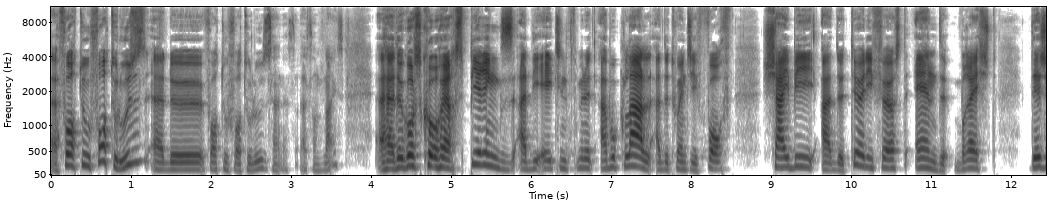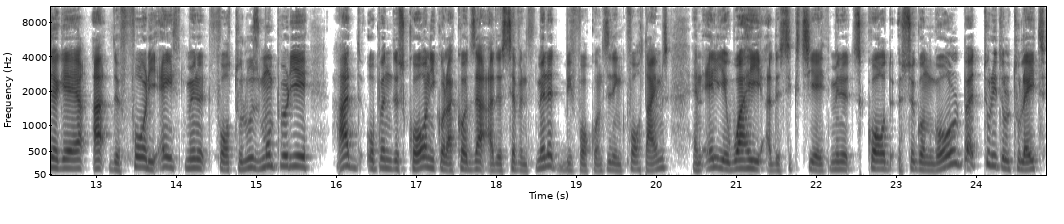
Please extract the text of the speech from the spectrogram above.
4-2 uh, for Toulouse, uh, the 4-2 for Toulouse, that sounds nice. Uh, the goal scorer Spierings at the 18th minute, Aboukhlal at the 24th, Chaïbi at the 31st, and Brecht Dejaegere at the 48th minute for Toulouse. Montpellier had opened the score. Nicola Cozza at the 7th minute before conceding four times, and Elye Wahi at the 68th minute scored a second goal, but too little too late.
